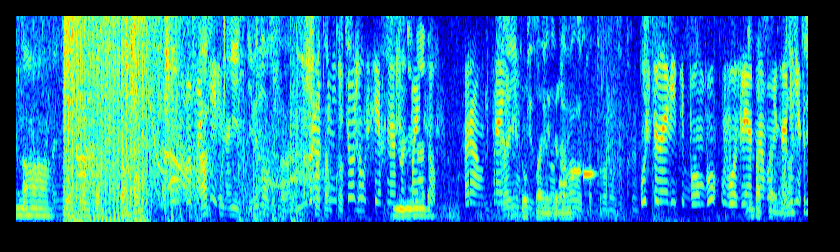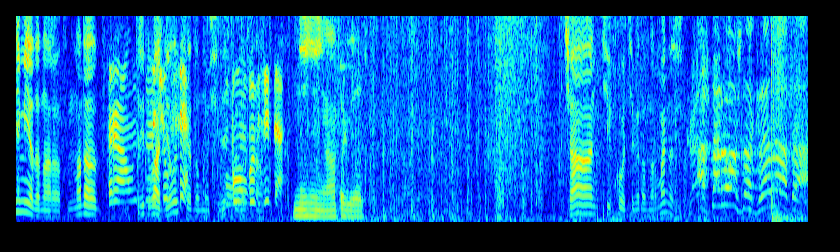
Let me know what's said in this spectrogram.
Но. Бомба потеряна. Охуеть, 90. И еще там кот. всех Ну, наших не бойцов. Раунд проигран. Троим Тупая пизды игра. надавал и патронов закончил. Установите бомбу возле Ну, одного пацаны, из У них объектов. 3 меда, народ. Надо Раунд 3-2 делать, я думаю, сидеть. Бомба взята. Не-не, не надо так делать. Чантико, тебе там нормально все? Осторожно, граната!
